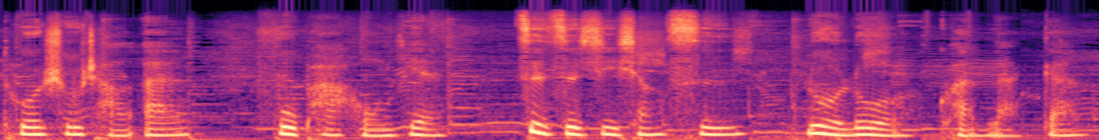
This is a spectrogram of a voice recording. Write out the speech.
托书长安，复怕鸿雁，字字寄相思，落落款栏杆。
